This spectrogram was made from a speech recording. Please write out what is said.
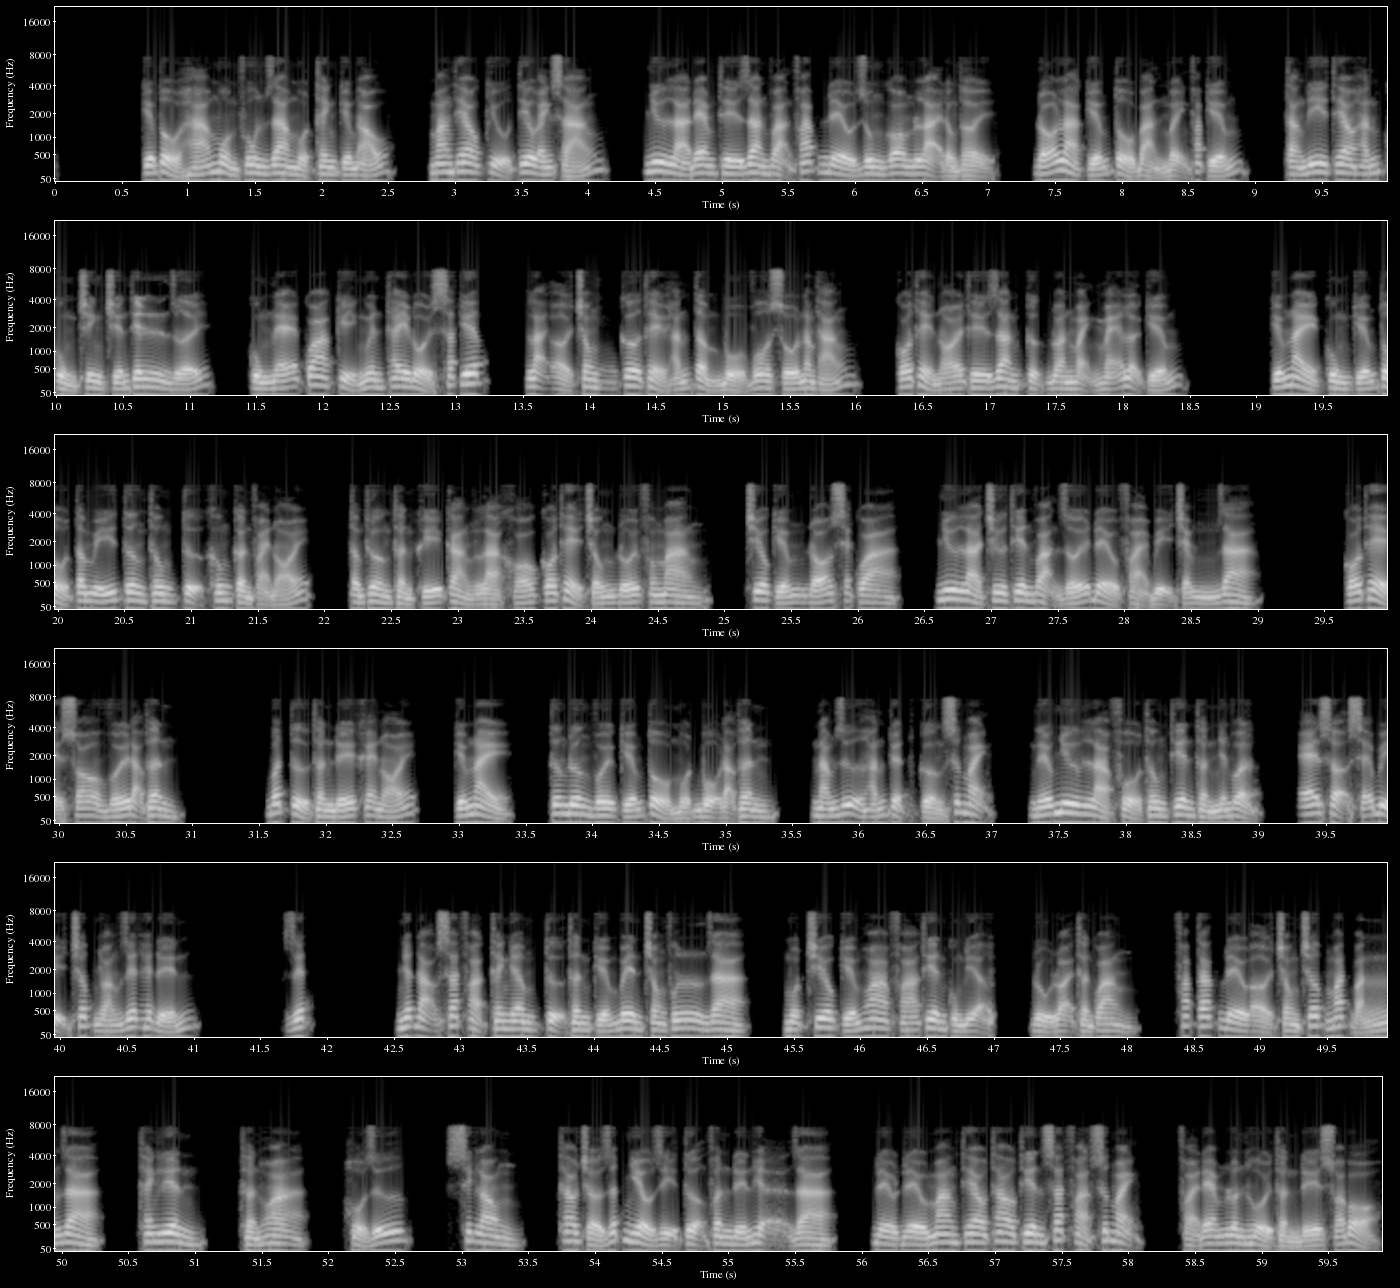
Kiếm tổ há mồm phun ra một thanh kiếm áo, mang theo cửu tiêu ánh sáng, như là đem thế gian vạn pháp đều dung gom lại đồng thời, đó là kiếm tổ bản mệnh pháp kiếm, thằng đi theo hắn cùng chinh chiến thiên liên dưới, cùng né qua kỷ nguyên thay đổi sát kiếp, lại ở trong cơ thể hắn tẩm bổ vô số năm tháng, có thể nói thế gian cực đoan mạnh mẽ lợi kiếm. Kiếm này cùng kiếm tổ tâm ý tương thông tự không cần phải nói, tầm thường thần khí càng là khó có thể chống đối phong mang, chiêu kiếm đó sẽ qua, như là chư thiên vạn giới đều phải bị chém ra. Có thể so với đạo thân. Bất tử thần đế khe nói, kiếm này, tương đương với kiếm tổ một bộ đạo thân, nắm giữ hắn tuyệt cường sức mạnh, nếu như là phổ thông thiên thần nhân vật, e sợ sẽ bị chớp nhoáng giết hết đến. Giết! Nhất đạo sát phạt thanh âm tự thân kiếm bên trong phun ra, một chiêu kiếm hoa phá thiên cùng địa, đủ loại thần quang, pháp tắc đều ở trong chớp mắt bắn ra, thanh liên, thần hoa, hổ dữ, xích long, theo trở rất nhiều dị tượng phân đến hiện ra, đều đều mang theo thao thiên sát phạt sức mạnh, phải đem luân hồi thần đế xóa bỏ.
